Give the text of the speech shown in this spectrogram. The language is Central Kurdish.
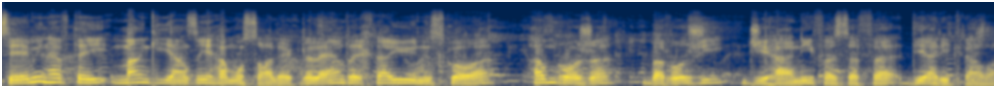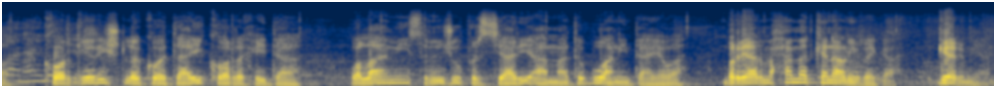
سێیەمین هەفتەی مانگی یانزەی هەموو ساڵێک لەلایەن ڕێکخراوی یونسکۆوە ئەم ڕۆژە بە ڕۆژی جیهانی فەلسەفە دیاری کراوە، کۆڕگێڕیش لە کۆتایی کۆڕەکەیدا وەڵامی سرنج و پرسیاری ئامادەبووانی دایەوە. بڕیار محەمەد، کەناڵی ڕێگا، گەرمیان.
